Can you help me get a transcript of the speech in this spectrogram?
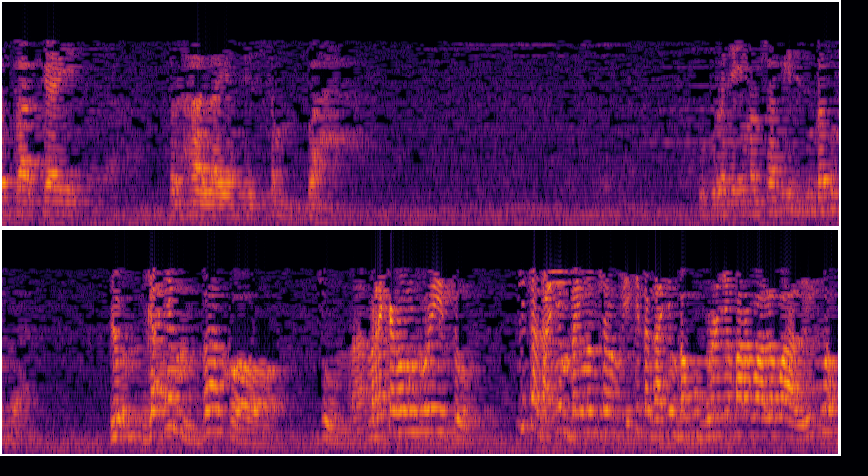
sebagai berhala yang disembah. Kuburannya Imam Syafi'i disembah-sembah. Loh, nggak nyembah kok. Cuma mereka seperti itu. Kita nggak nyembah Imam Syafi'i, kita nggak nyembah kuburannya para wali-wali kok.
